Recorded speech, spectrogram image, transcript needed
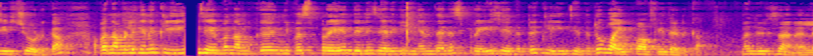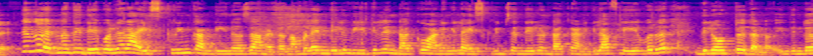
തിരിച്ചു കൊടുക്കാം. അപ്പം നമ്മളിങ്ങനെ ക്ലീൻ ചെയ്യുമ്പോൾ നമുക്ക് ഇനിയിപ്പോൾ സ്പ്രേ എന്തെങ്കിലും ചെയ്യണമെങ്കിൽ ഇങ്ങനെ തന്നെ സ്പ്രേ ചെയ്തിട്ട് ക്ലീൻ ചെയ്തിട്ട് വൈപ്പ് ഓഫ് ചെയ്തെടുക്കാം. നല്ലൊരു സാധനം അല്ലേ? ഇത് വരുന്നത് ഇതേപോലെ ഒരു ഐസ്ക്രീം കണ്ടെയ്നേഴ്സ് ആണ് കേട്ടോ. നമ്മൾ എന്തെങ്കിലും വീട്ടിൽ ഉണ്ടാക്കുവാണെങ്കിൽ ഐസ്ക്രീംസ് എന്തെങ്കിലും ഉണ്ടാക്കുകയാണെങ്കിൽ ആ ഫ്ലേവർ ഇതിലോട്ട് ഇതുണ്ടോ? ഇതിന്റെ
